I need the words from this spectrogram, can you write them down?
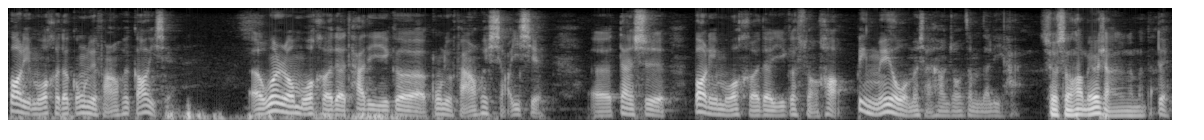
暴力磨合的功率反而会高一些。呃，温柔磨合的它的一个功率反而会小一些，呃，但是暴力磨合的一个损耗并没有我们想象中这么的厉害，所以损耗没有想象中那么大。对，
